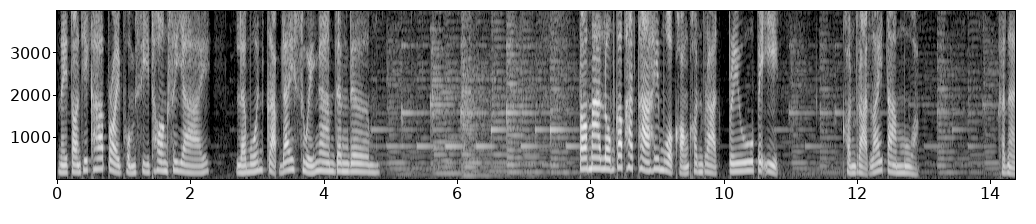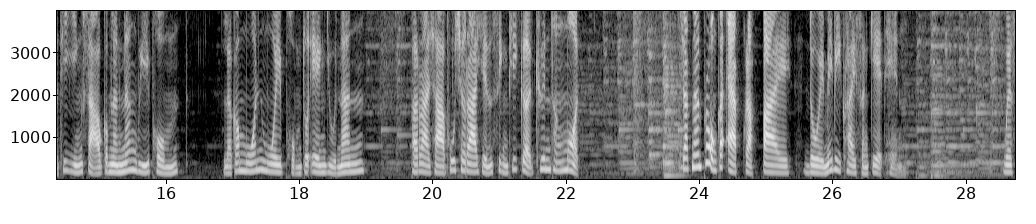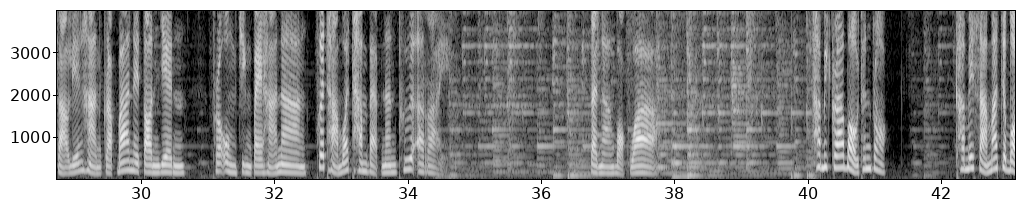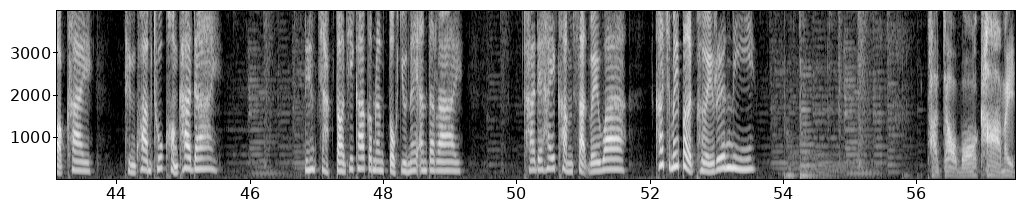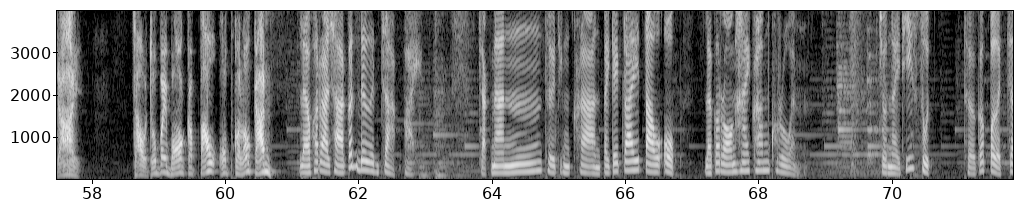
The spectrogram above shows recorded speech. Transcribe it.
ในตอนที่ข้าปล่อยผมสีทองสยาย และม้วนกลับได้สวยงามดังเดิม ต่อมาลมก็พัดพาให้หมวกของคอนบราดปลิวไปอีก คอนบราดไล่ตามหมวก ขณะที่หญิงสาวกำลังนั่งหวีผม แล้วก็ม้วนมวยผมตัวเองอยู่นั้น พระราชาผู้ชราเห็นสิ่งที่เกิดขึ้นทั้งหมด จากนั้นพระองค์ก็แอบกลับไป โดยไม่มีใครสังเกตเห็น เมื่อสาวเลี้ยงห่านกลับบ้านในตอนเย็น พระองค์จึงไปหานางเพื่อถามว่าทำแบบนั้นเพื่ออะไร แต่นางบอกว่าข้าไม่กล้าบอกท่านหรอกข้าไม่สามารถจะบอกใครถึงความทุกข์ของข้าได้ เนื่องจากตอนที่ข้ากำลังตกอยู่ในอันตรายข้าได้ให้คำสัตย์ไว้ว่าข้าจะไม่เปิดเผยเรื่องนี้ ถ้าเจ้าบอกข้าไม่ได้ เจ้าจงไปบอกกับเต้าอบก็แล้วกัน แล้วพระราชาก็เดินจากไป จากนั้นเธอจึงคลานไปใกล้ๆเตาอบ แล้วก็ร้องไห้คร่ำครวญ จนในที่สุด เธอก็เปิดใจ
